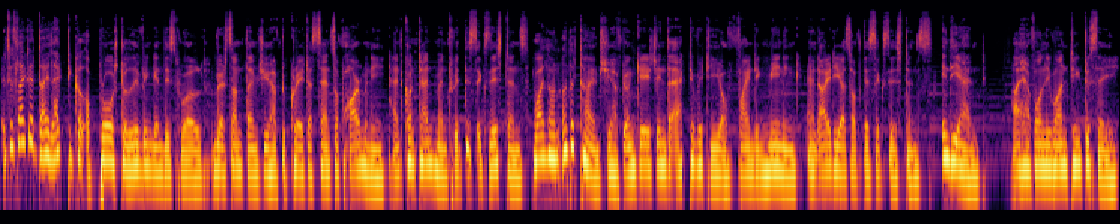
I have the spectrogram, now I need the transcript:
It is like a dialectical approach to living in this world, where sometimes you have to create a sense of harmony and contentment with this existence, while on other times you have to engage in the activity of finding meaning and ideas of this existence. In the end, I have only one thing to say,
